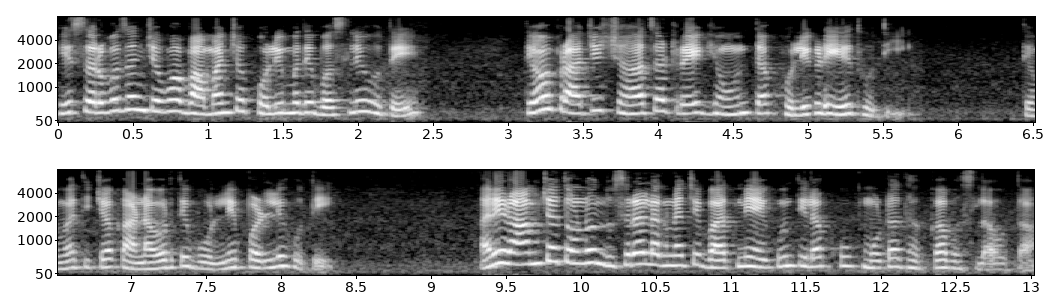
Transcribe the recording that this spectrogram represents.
हे सर्वजण जेव्हा बाबांच्या खोलीमध्ये बसले होते तेव्हा प्राची चहाचा ट्रे घेऊन त्या खोलीकडे येत होती. तेव्हा तिच्या कानावर ते बोलणे पडले होते. आणि रामच्या तोंडून दुसऱ्या लग्नाची बातमी ऐकून तिला खूप मोठा धक्का बसला होता.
